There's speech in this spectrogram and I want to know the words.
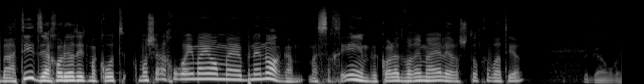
בעתיד זה יכול להיות התמכרות, כמו שאנחנו רואים היום אה, בני נוער, גם מסכים וכל הדברים האלה, רשתות חברתיות. לגמרי.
